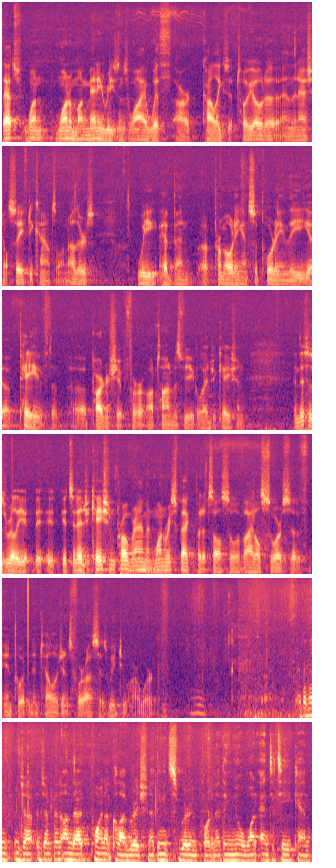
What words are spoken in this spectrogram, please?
that's one, one among many reasons why with our colleagues at Toyota and the National Safety Council and others, we have been uh, promoting and supporting the uh, PAVE, the uh, Partnership for Autonomous Vehicle Education. And this is really, it, it, it's an education program in one respect, but it's also a vital source of input and intelligence for us as we do our work. If I can ju- jump in on that point on collaboration, I think it's very important. I think no one entity can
